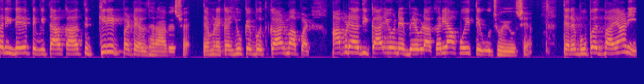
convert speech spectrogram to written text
કરી દે તેવી તાકાત કિરીટ પટેલ ધરાવે છે. તેમણે કહ્યું કે ભૂતકાળમાં પણ આપણે અધિકારીઓને બેવડા કર્યા હોય તેવું જોયું છે. ત્યારે ભૂપત ભાયાણી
